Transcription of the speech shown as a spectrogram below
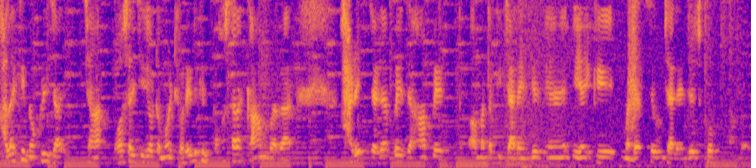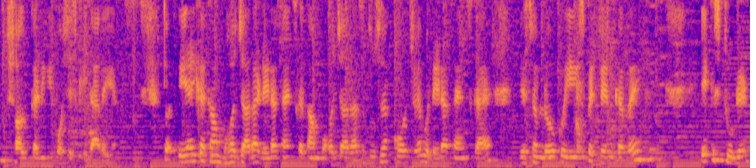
हालाँकि नौकरी जा जहाँ बहुत सारी चीज़ें ऑटोमेट हो रही है, लेकिन बहुत सारा काम बढ़ रहा है। हर एक जगह पे जहाँ पे मतलब कि चैलेंजेस हैं ए की मदद से उन चैलेंजेस को सॉल्व करने की कोशिश की जा रही है। तो एआई का काम बहुत ज़्यादा डेटा साइंस का काम बहुत ज़्यादा तो दूसरा कोर्स जो है वो डेटा साइंस का है, जिसमें हम लोगों को इस पर ट्रेन कर रहे हैं कि एक स्टूडेंट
